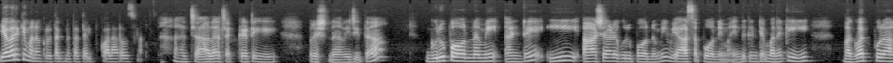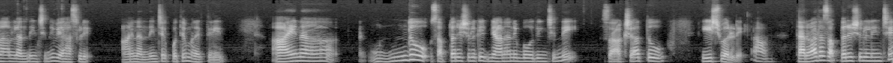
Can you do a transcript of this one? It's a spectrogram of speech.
ఎవరికి మనం కృతజ్ఞత తెలుపుకోవాలి ఆ రోజున? చాలా చక్కటి ప్రశ్న విజిత. గురు పౌర్ణమి అంటే ఈ ఆషాఢ గురు పౌర్ణమి వ్యాస పౌర్ణిమ. ఎందుకంటే మనకి భగవత్ పురాణాలను అందించింది వ్యాసుడే. ఆయన అందించకపోతే మనకు తెలియదు. ఆయన ముందు సప్తఋషులకి జ్ఞానాన్ని బోధించింది సాక్షాత్తు ఈశ్వరుడే. తర్వాత సప్తఋషుల నుంచే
